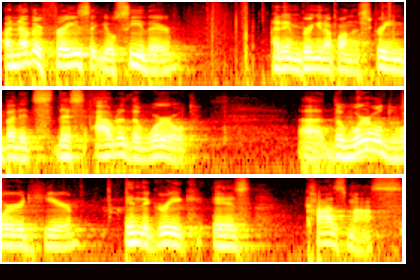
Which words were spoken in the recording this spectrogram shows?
another phrase that you'll see there, I didn't bring it up on the screen, but it's this out of the world. Uh, the world word here in the Greek is cosmos.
